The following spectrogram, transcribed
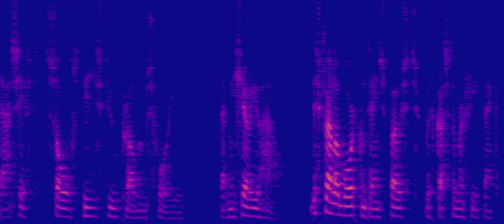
TaskShift solves these two problems for you. Let me show you how. This Trello board contains posts with customer feedback.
